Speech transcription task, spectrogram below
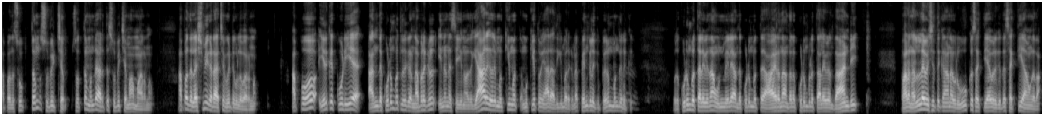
அப்போ அந்த சுத்தம் சுபிட்சம். சுத்தம் வந்து அடுத்து சுபிட்சமாக மாறணும். அப்போ அந்த லட்சுமி கடாட்சம் வீட்டுக்குள்ளே வரணும். அப்போது இருக்கக்கூடிய அந்த குடும்பத்தில் இருக்கிற நபர்கள் என்னென்ன செய்யணும்? அதுக்கு யார் இதில் முக்கியம முக்கியத்துவம் யார் அதிகமாக இருக்குன்னா பெண்களுக்கு பெரும்பங்கு இருக்குது. ஒரு குடும்ப தலைவி தான் உண்மையிலே அந்த குடும்பத்தை ஆயிரம் தான் இருந்தாலும் குடும்ப தலைவரை தாண்டி பல நல்ல விஷயத்துக்கான ஒரு ஊக்க சக்தியாகவும் இருக்குது. சக்தி அவங்க தான்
